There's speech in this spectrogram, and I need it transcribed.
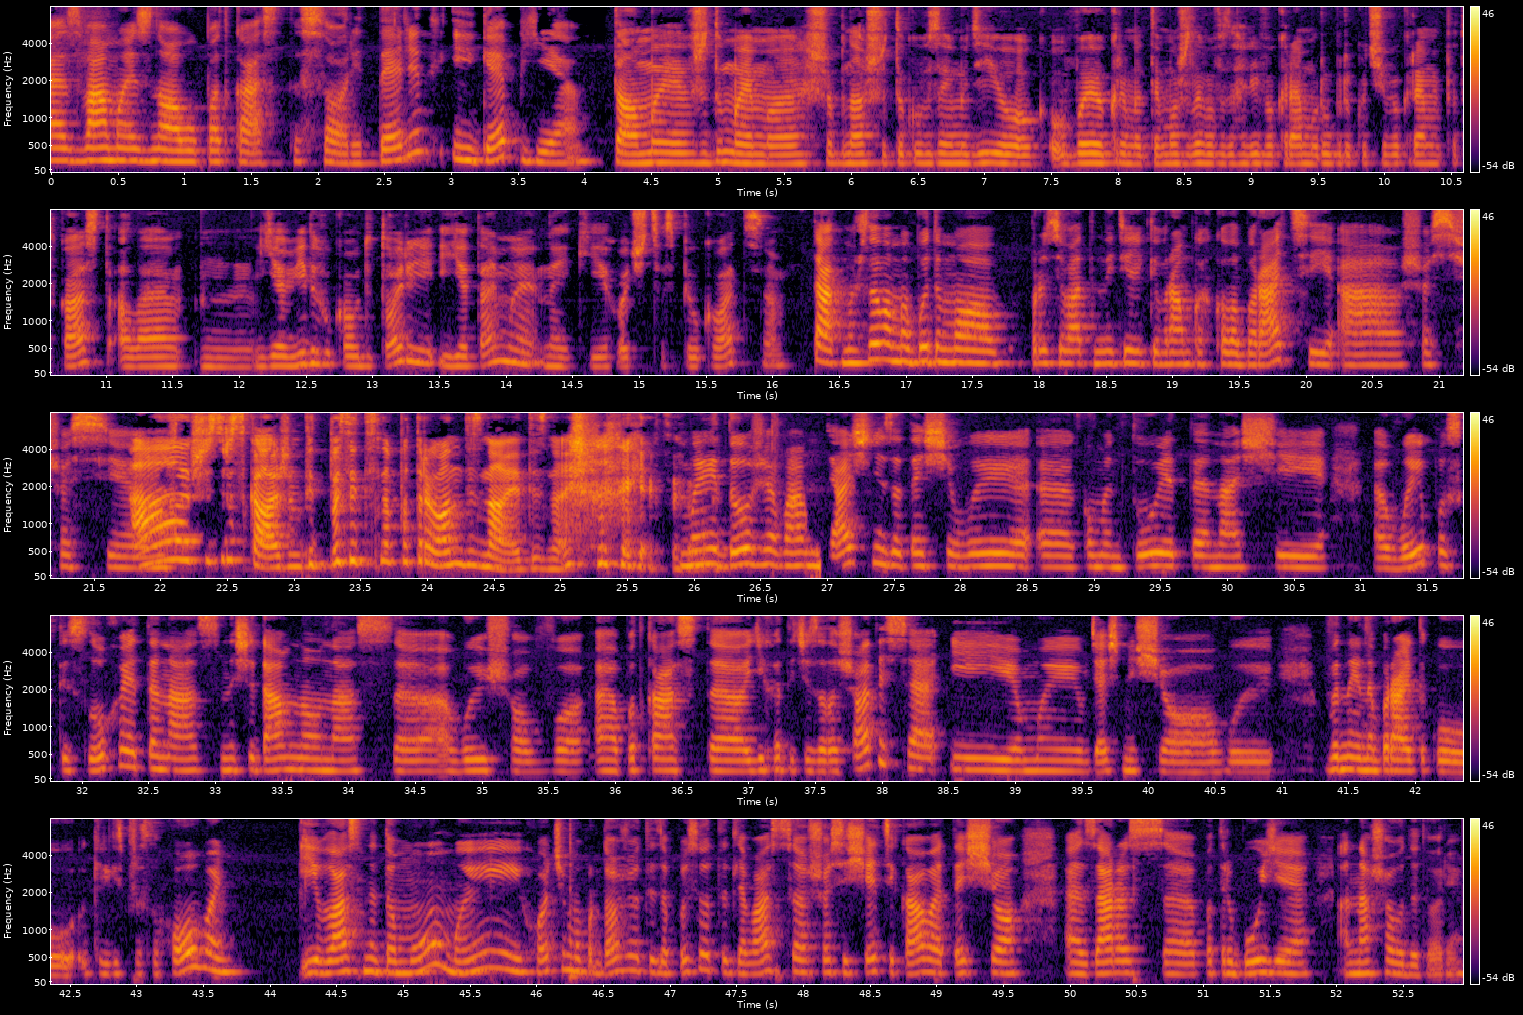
Е, З вами знову подкаст Storytelling і Gap Є. Та ми вже думаємо, щоб нашу таку взаємодію виокремити, можливо, взагалі в окрему рубрику чи в окремий подкаст, але є відгук аудиторії і є теми, на які хочеться спілкуватися. Так, можливо, ми будемо працювати не тільки в рамках колаборації, а щось щось. е, А щось розкажемо. Підписуйтесь на Patreon, дізнаєтесь, знаєш, як це Ми дуже вам вдячні за те, що ви е, коментуєте наші випуски, слухаєте нас. Нещодавно у нас е, вийшов е, подкаст е, Їхати чи залишатися, і ми вдячні, що ви вони набирають таку кількість прослуховувань. І власне тому ми хочемо продовжувати записувати для вас щось іще цікаве, те, що зараз потребує наша аудиторія.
